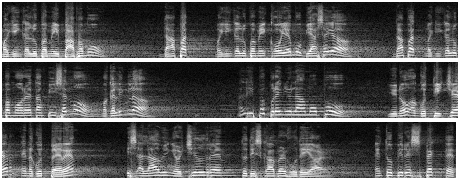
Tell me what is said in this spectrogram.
maging kalupa may bapa mo. Dapat maging kalupa may koya mo, biyasa ya. Dapat maging kalupa mo retang pisan mo, magaling la. Alay, pabrenyo mo po. You know, a good teacher and a good parent is allowing your children to discover who they are and to be respected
